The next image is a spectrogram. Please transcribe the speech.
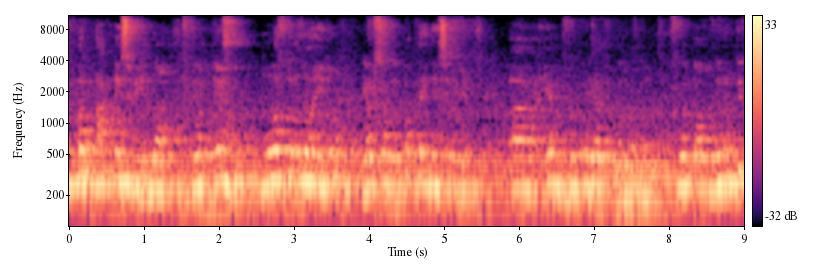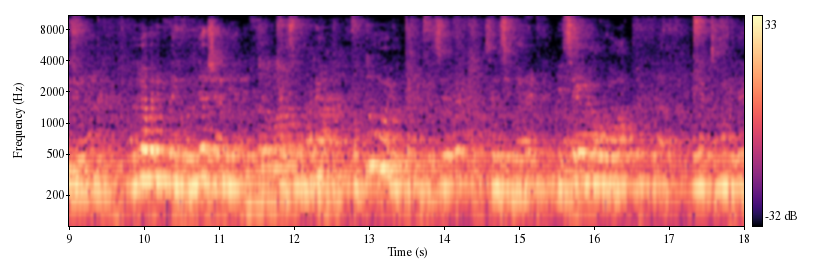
ಒಂಬತ್ನಾಲ್ಕನೇ ಇಸ್ವಿಯಿಂದ ಇವತ್ತೇನು ಮೂವತ್ತೊಂದು ಐದು ಎರಡು ಸಾವಿರದ ಇಪ್ಪತ್ತೈದು ಇಸ್ವಿಗೆ ಏನು ಬಿಡುಗಡೆ ಆಗ್ತದಲ್ಲ ಇವತ್ತು ಅವರು ನಿವೃತ್ತಿ ಜೀವನ ಅಲ್ಲಿವರೆಗೂ ಈ ಒಂದೇ ಶಾಲೆಯಲ್ಲಿ ಕೆಲಸ ಮಾಡಿ ಉತ್ತಮವಾಗಿರ್ತಕ್ಕಂಥ ಸೇವೆ ಸಲ್ಲಿಸಿದ್ದಾರೆ. ಈ ಸೇವೆ ಅವರ ಆತ್ಮ ಕೂಡ ಒಳ್ಳೆಯ ಚೆನ್ನಾಗಿದೆ.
